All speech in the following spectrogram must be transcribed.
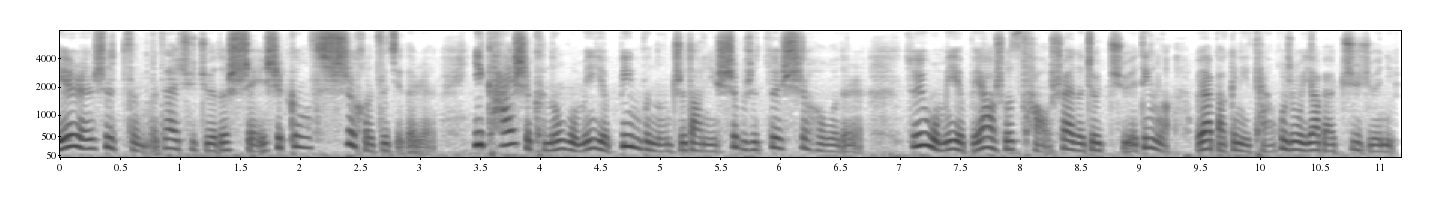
别人是怎么再去觉得谁是更适合自己的人？一开始可能我们也并不能知道你是不是最适合我的人，所以我们也不要说草率的就决定了我要不要跟你谈，或者我要不要拒绝你，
